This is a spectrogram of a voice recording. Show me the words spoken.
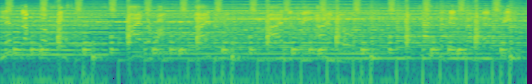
lift up your Hey.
